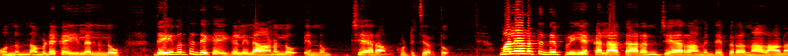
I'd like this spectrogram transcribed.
ഒന്നും നമ്മുടെ കയ്യിലല്ലല്ലോ. ദൈവത്തിന്റെ കൈകളിലാണല്ലോ എന്നും ജയറാം കൂട്ടിച്ചേർത്തു. മലയാളത്തിന്റെ പ്രിയ കലാകാരൻ ജയറാമിന്റെ പിറന്നാളാണ്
